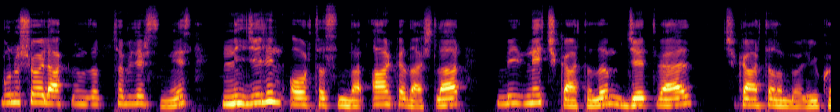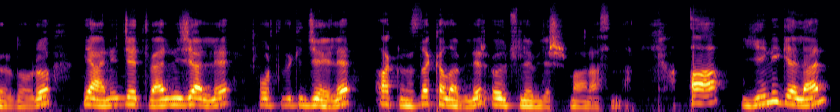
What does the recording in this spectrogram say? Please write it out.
Bunu şöyle aklınızda tutabilirsiniz. Nicelin ortasından arkadaşlar bir ne çıkartalım? Cetvel çıkartalım böyle yukarı doğru. Yani cetvel nicelle ortadaki C ile aklınızda kalabilir, ölçülebilir manasında. A. Yeni gelen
